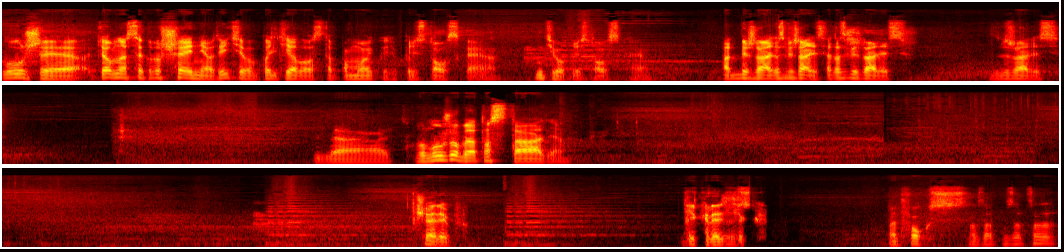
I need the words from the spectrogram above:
Лужи, темное сокрушение. Вот видите, полетела у вас та помойка типа, Плестовская. Ну, типа Плестовская. Отбежали, разбежались, разбежались. Разбежались. Блядь. В лужу обратно стали. Череп. Секретик. Мэтт Фокс, назад, назад, назад.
